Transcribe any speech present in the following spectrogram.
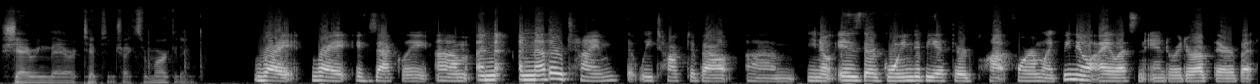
sharing their tips and tricks for marketing Right, right, exactly. Um, an- another time that we talked about, um, you know, is there going to be a third platform? Like we know iOS and Android are up there, but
